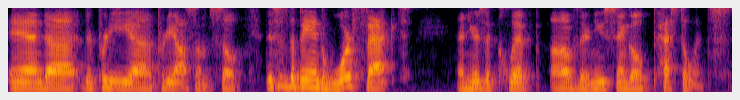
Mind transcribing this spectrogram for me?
and uh, they're pretty uh, pretty awesome. So this is the band Warfect, and here's a clip of their new single Pestilence.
